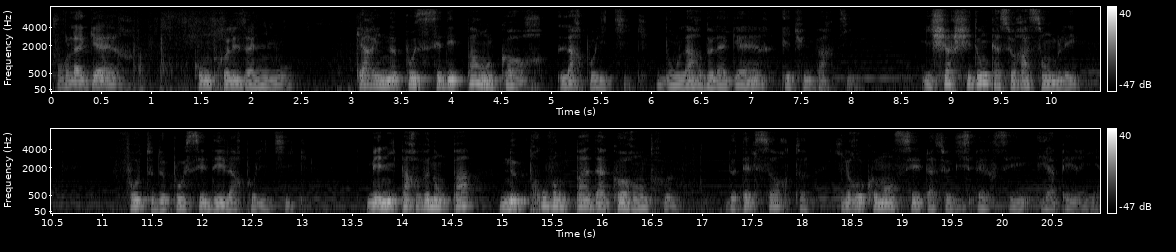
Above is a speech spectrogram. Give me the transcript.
pour la guerre contre les animaux, car ils ne possédaient pas encore l'art politique, dont l'art de la guerre est une partie. Ils cherchaient donc à se rassembler, faute de posséder l'art politique, mais n'y parvenant pas, ne trouvant pas d'accord entre eux, de telle sorte qu'ils recommençaient à se disperser et à périr.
